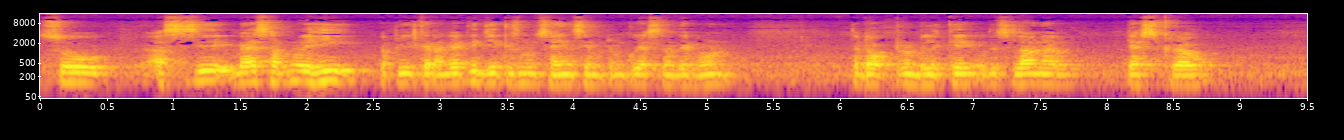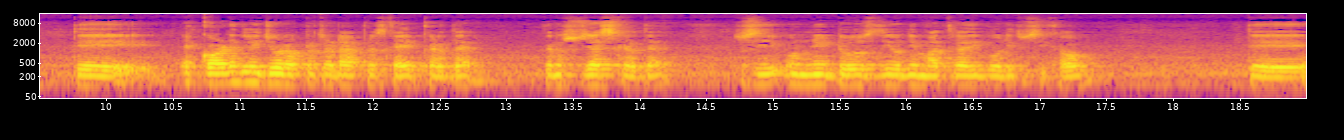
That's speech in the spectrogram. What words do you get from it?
ਸੋ ਅਸੀਂ, ਮੈਂ ਸਭ ਨੂੰ ਇਹੀ ਅਪੀਲ ਕਰਾਂਗਾ ਕਿ ਜੇ ਕਿਸੇ ਨੂੰ ਸਾਈਨ ਸਿੰਪਟਮ ਕੋਈ ਇਸ ਤਰ੍ਹਾਂ ਦੇ ਹੋਣ, ਤਾਂ ਡਾਕਟਰ ਨੂੰ ਮਿਲ ਕੇ ਉਹਦੀ ਸਲਾਹ ਨਾਲ ਟੈਸਟ ਕਰਾਓ। ਤੇ ਅਕੋਰਡਿੰਗਲੀ ਜੋ ਡਾਕਟਰ ਤੁਹਾਡਾ ਪ੍ਰਿਸਕ੍ਰਾਈਬ ਕਰਦਾ ਹੈ, ਤੁਹਾਨੂੰ ਸੁਜੈਸਟ ਕਰਦਾ ਹੈ, ਤੁਸੀਂ ਉਨੀ ਡੋਜ਼ ਦੀ, ਉਨੀ ਮਾਤਰਾ ਦੀ ਗੋਲੀ ਤੁਸੀਂ ਖਾਓ। ਤੇ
